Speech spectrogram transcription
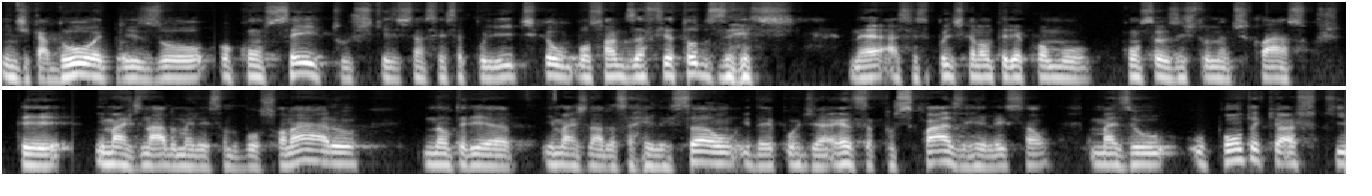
indicadores ou, ou, conceitos que existem na ciência política, o Bolsonaro desafia todos eles. Né? A ciência política não teria como, com seus instrumentos clássicos, ter imaginado uma eleição do Bolsonaro, não teria imaginado essa reeleição e daí por diante, essa quase reeleição. Mas o, ponto é que eu acho que,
